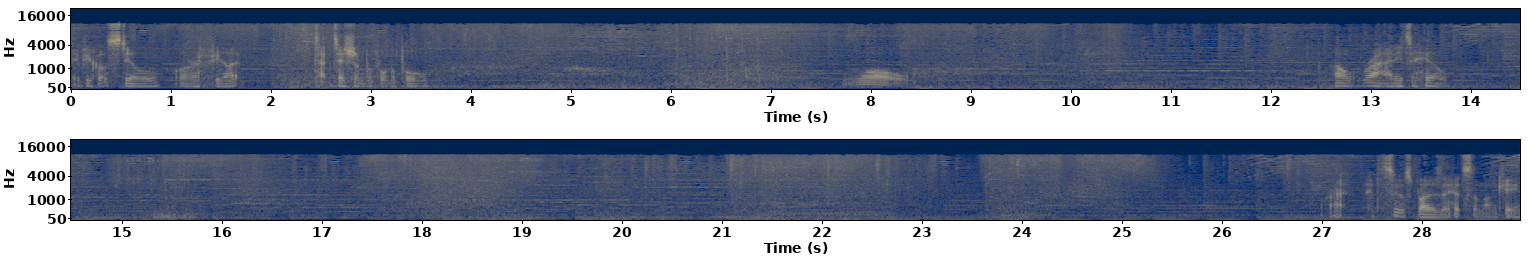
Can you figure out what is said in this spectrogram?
If you've got steel or if you like tactician before the pool. Right, I need to heal. Right, if the suit explodes, it hits the monkey,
